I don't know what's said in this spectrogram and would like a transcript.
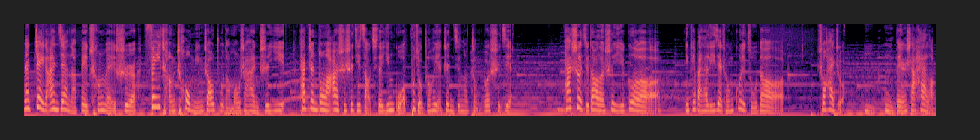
那这个案件呢，被称为是非常臭名昭著的谋杀案之一。它震动了二十世纪早期的英国，不久之后也震惊了整个世界。它涉及到的是一个，你可以把它理解成贵族的受害者，嗯嗯，被人杀害了，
